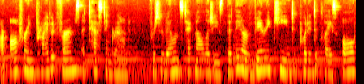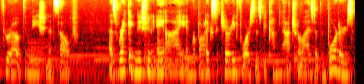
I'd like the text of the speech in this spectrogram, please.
are offering private firms a testing ground for surveillance technologies that they are very keen to put into place all throughout the nation itself. As recognition AI and robotic security forces become naturalized at the borders,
